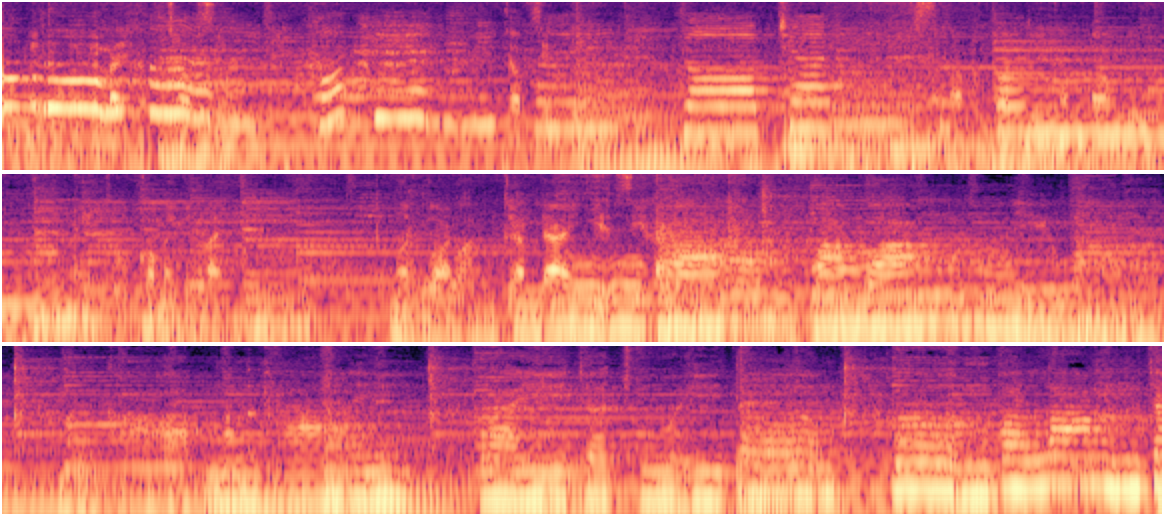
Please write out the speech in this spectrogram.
ถูกไม่ถูกไม่เป็นไรครับ ชอบเสียงดนปลอบใจครับวันนี้ทำลองดูไม่ถูกก็ไม่เป็นไรเมื่อก่อนเกือบได้ยี่สิสี่ล้านความหวังให้ว่ามันขาดมันหาย ใครจะช่วยเติม เพิ่มพลังใจ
